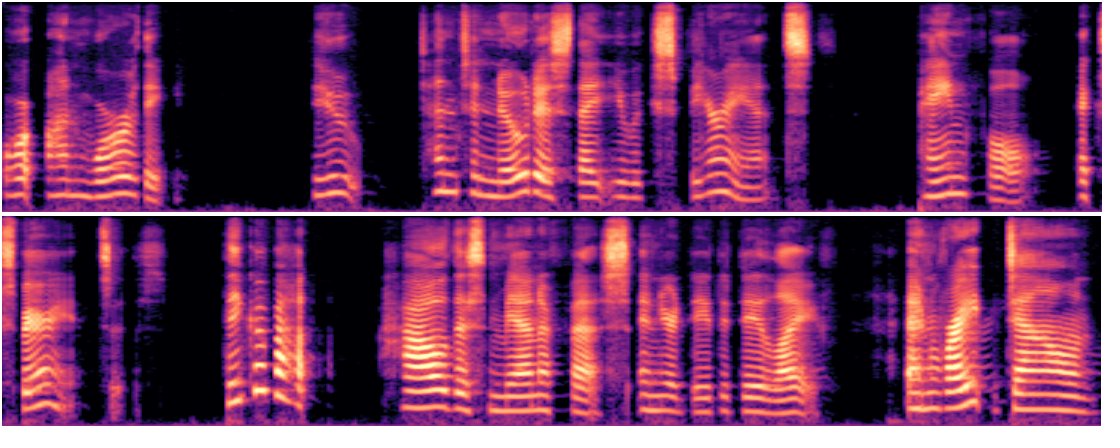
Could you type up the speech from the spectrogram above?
or unworthy? Do you tend to notice that you experience painful experiences? Think about how this manifests in your day to day life and write down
